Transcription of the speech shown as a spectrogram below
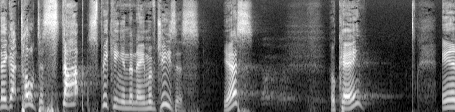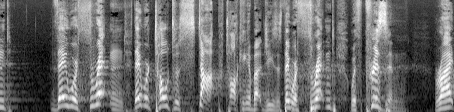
they got told to stop speaking in the name of Jesus. Yes? Okay. And they were threatened. They were told to stop talking about Jesus. They were threatened with prison, right?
